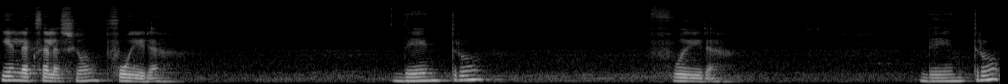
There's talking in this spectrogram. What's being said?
y en la exhalación fuera dentro, fuera, dentro,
